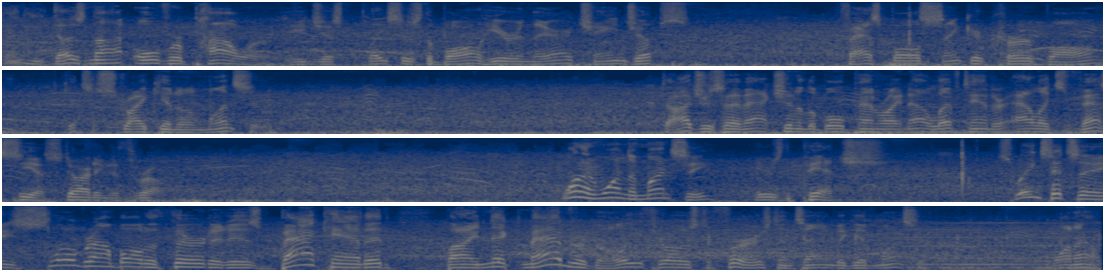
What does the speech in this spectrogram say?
Again, he does not overpower. He just places the ball here and there, change ups, fastball, sinker, curveball, gets a strike in on Muncy. Dodgers have action in the bullpen right now. Left-hander Alex Vesia starting to throw. One and one to Muncy. Here's the pitch. Swings hits a slow ground ball to third. It is backhanded by Nick Madrigal. He throws to first in time to get Muncy. One out.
